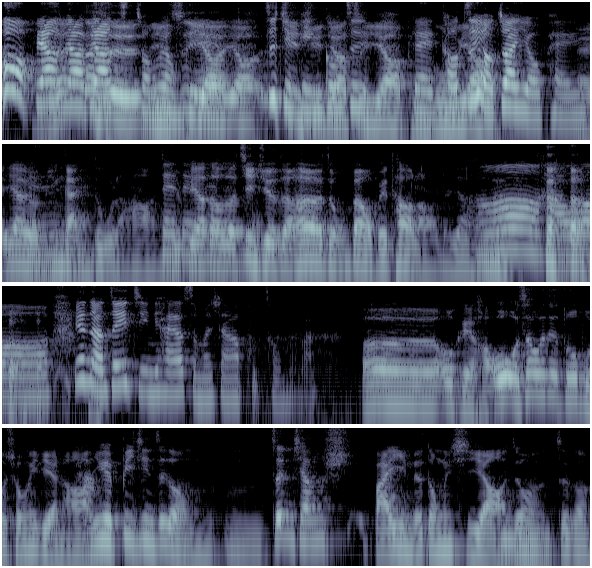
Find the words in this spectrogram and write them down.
不要不要不要但是怂你自己。要要自己去评估自己要对，投资有赚有赔，哎要有敏感度了哈，对对你不要到时候进去的时候，呃，怎么办？我被套牢了这样。哦，好哦，院长这一集你还有什么想要补充的吗？呃，OK，好，我我稍微再多补充一点啊，因为毕竟这种嗯真枪实白银的东西啊，这种嗯。这种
